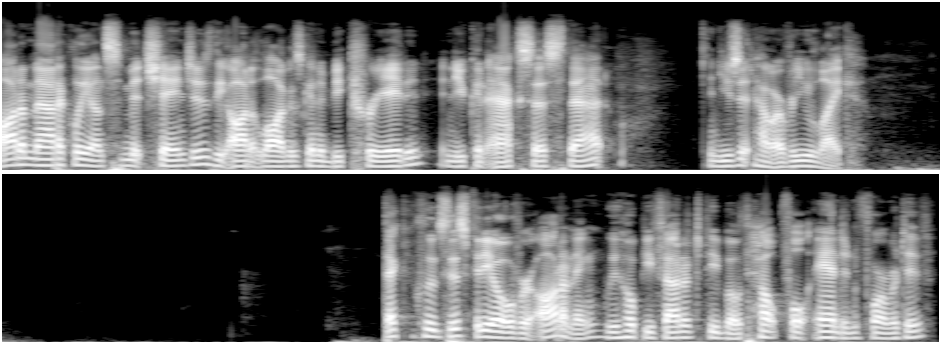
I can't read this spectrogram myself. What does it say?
automatically on submit changes, the audit log is going to be created, and you can access that and use it however you like. That concludes this video over auditing. We hope you found it to be both helpful and informative.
